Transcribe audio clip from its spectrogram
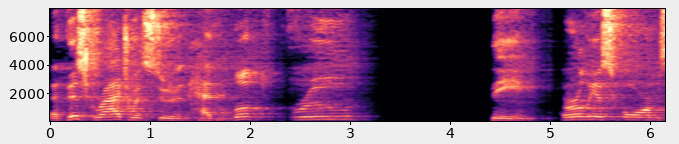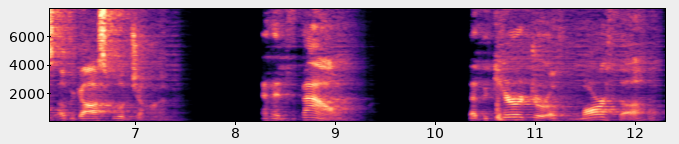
That this graduate student had looked through the earliest forms of the Gospel of John and had found that the character of Martha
